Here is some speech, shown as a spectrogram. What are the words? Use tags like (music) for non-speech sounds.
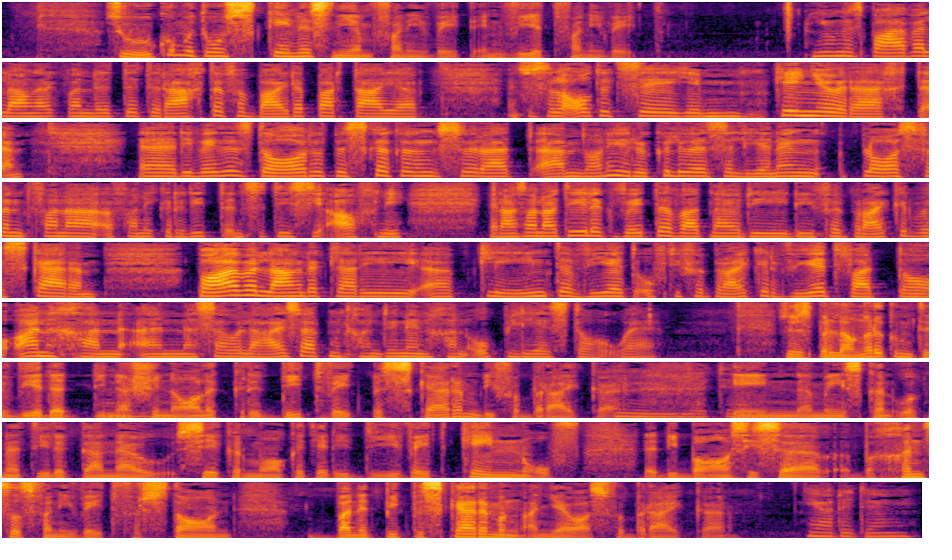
So hoekom moet ons kennis neem van die wet en weet van die wet? Jong is baie belangrik want dit het regte vir beide partye en soos hulle altyd sê jy ken jou regte. Eh uh, die wet is daar tot beskikking sodat ehm um, daar nie roekelose lening plaasvind van 'n van die kredietinstitusie af nie. En dan is daar natuurlik wette wat nou die die verbruiker beskerm. Baie belangrik dat die uh, kliënte weet of die verbruiker weet wat daar aangaan en sou hulle huiswerk moet gaan doen en gaan oplees daaroor. So dis belangrik om te weet dat die nasionale kredietwet beskerm die verbruiker. Mm, en 'n mens kan ook natuurlik dan nou seker maak dat jy die die wet ken of die basiese beginsels van die wet verstaan want dit bied beskerming aan jou as verbruiker. Ja, dit doen.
